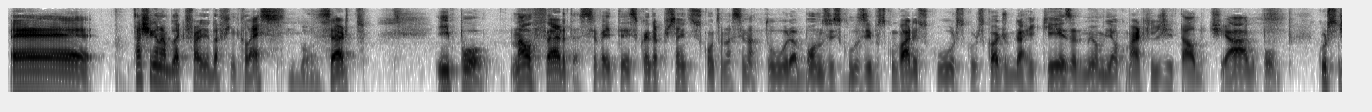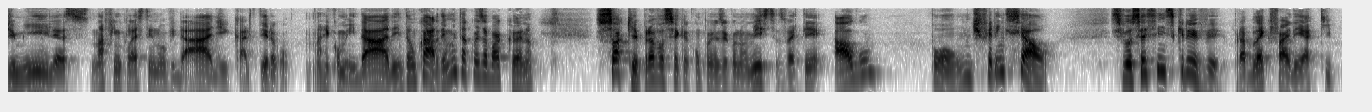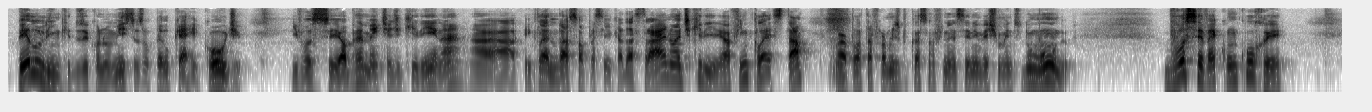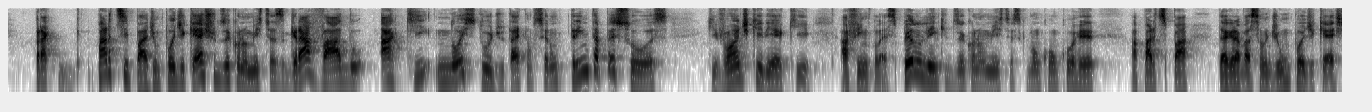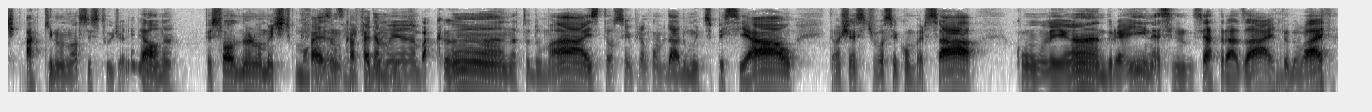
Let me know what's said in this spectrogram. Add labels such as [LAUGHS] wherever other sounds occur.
É... Tá chegando a Black Friday da Finclass, Bom. certo? E, pô, na oferta, você vai ter 50% de desconto na assinatura, bônus exclusivos com vários cursos, curso Código da Riqueza, do Meu Milhão com Marketing Digital, do Thiago, pô, curso de milhas. Na Finclass tem novidade, carteira com- recomendada. Então, cara, tem muita coisa bacana. Só que, para você que acompanha os economistas, vai ter algo, pô, um diferencial. Se você se inscrever para Black Friday aqui pelo link dos economistas ou pelo QR Code, e você, obviamente, adquirir, né? A Finclass, não dá só para se cadastrar e não adquirir, é a Finclass, tá? A maior plataforma de educação financeira e investimentos do mundo. Você vai concorrer para participar de um podcast dos economistas gravado aqui no estúdio, tá? Então serão 30 pessoas que vão adquirir aqui a Finclass pelo link dos economistas que vão concorrer a participar da gravação de um podcast aqui no nosso estúdio. É legal, né? O pessoal normalmente tipo, um faz um café da manhã bacana, tudo mais. Então sempre é um convidado muito especial. Então a chance de você conversar com o Leandro aí, né? Se ele não se atrasar e tudo mais.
